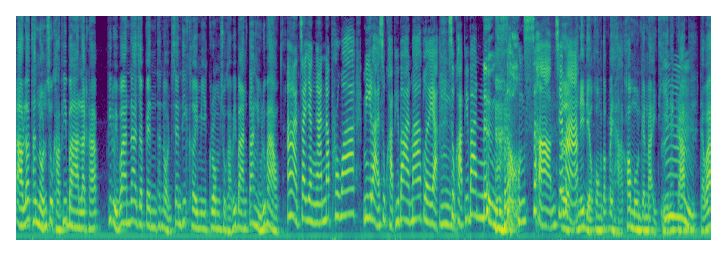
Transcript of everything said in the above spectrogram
เอาแล้วถนนสุขาพิบาลล่ะครับ พี่หลุยว่าน่าจะเป็นถนนเส้นที่เคยมีกรมสุขาพิบาลตั้งอยู่หรือเปล่า อาจจะอย่างนั้นนะเพราะว่ามีหลายสุขาพิบาลมากเลยอะอืมสุขาพิบาลหนึ่งสองสามใช่ไหมเอออันนี้เดี๋ยวคงต้องไปหาข้อมูลกันมาอีกทีนะครับอืมแต่ว่า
